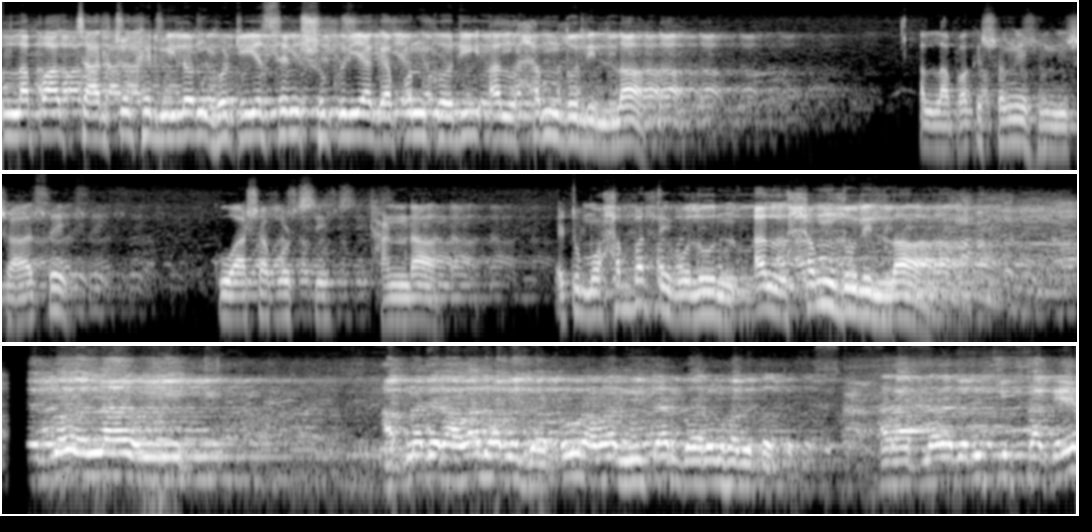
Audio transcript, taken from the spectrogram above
আল্লাহ পাক চার চোখের মিলন ঘটিয়েছেন, শুক্রিয়া জ্ঞাপন করি, আলহামদুলিল্লাহ। আল্লাহ পাকের সঙ্গে হিংসা আছে, কুয়াশা পড়ছে, ঠান্ডা। একটু মোহাব্বতে বলুন, আলহামদুলিল্লাহ। আপনাদের আওয়াজ হবে যত, আমার মিটার গরম হবে তত। আর আপনারা যদি চুপ থাকেন,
